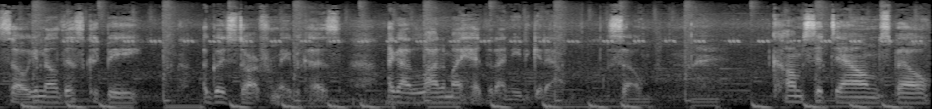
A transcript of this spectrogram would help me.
So, you know, this could be a good start for me because I got a lot in my head that I need to get out. So, come sit down, spell.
